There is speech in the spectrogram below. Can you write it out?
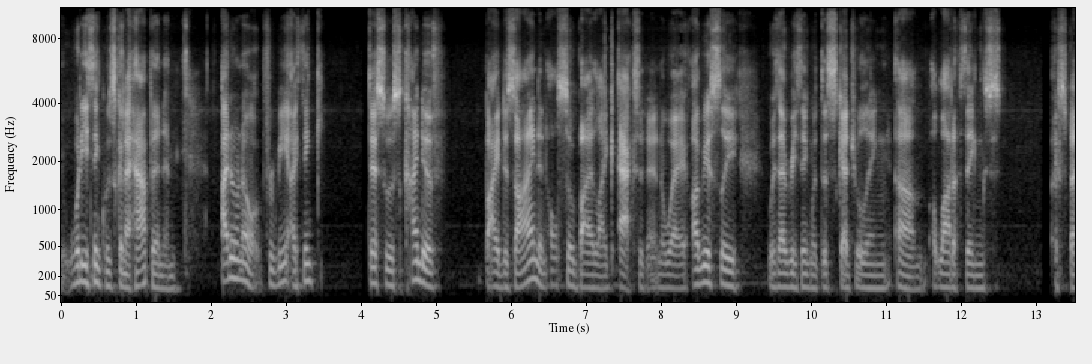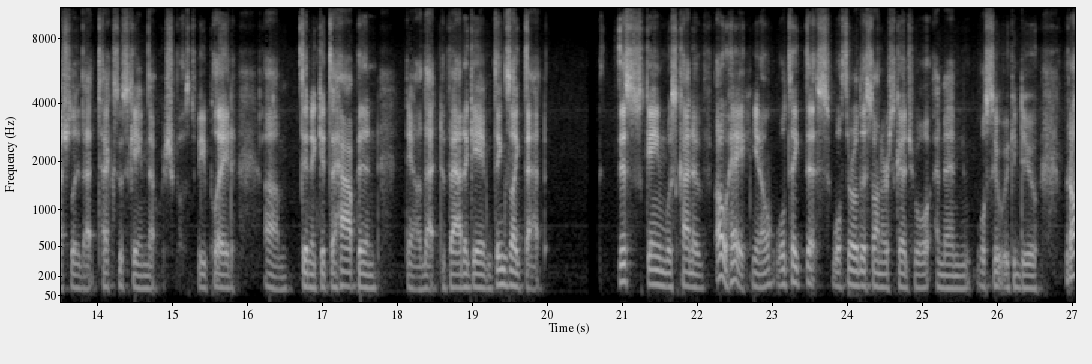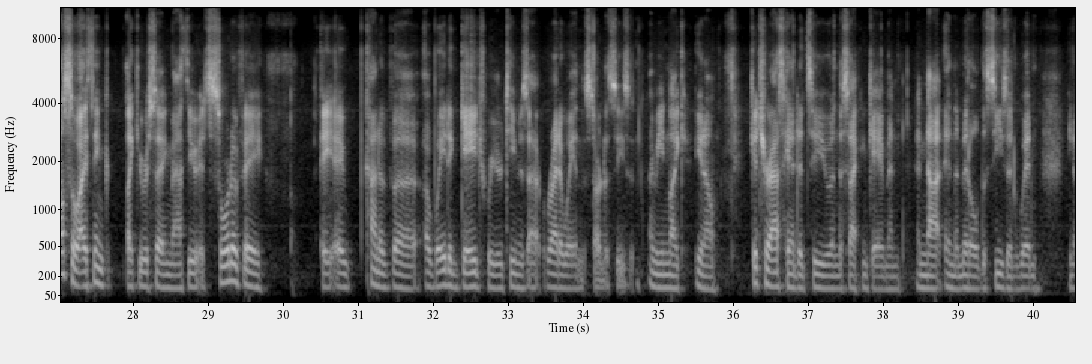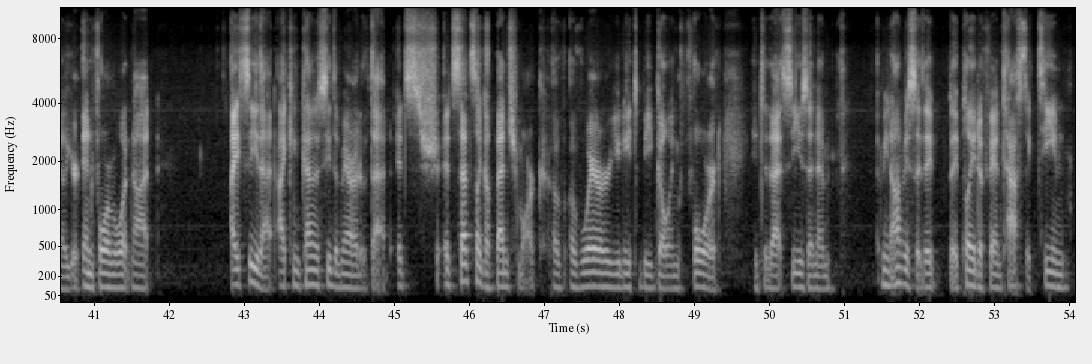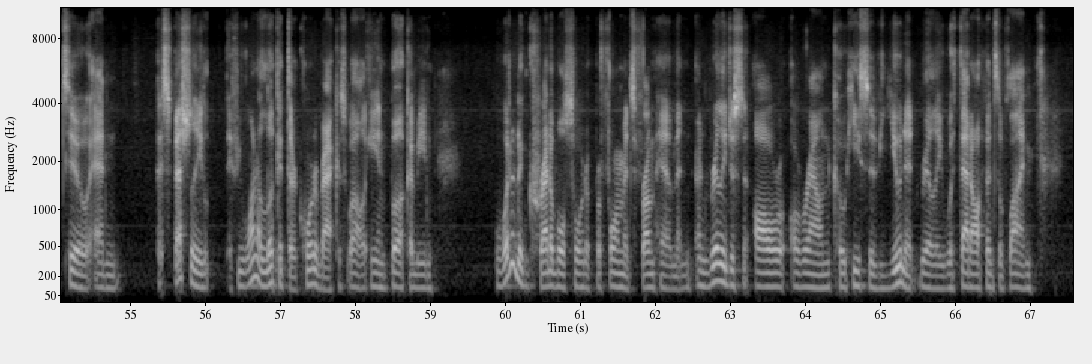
what do you think was going to happen? And I don't know. For me, I think this was kind of by design and also by like accident in a way. Obviously, with everything with the scheduling, um, a lot of things, especially that Texas game that was supposed to be played, um, didn't get to happen. You know, that Nevada game, things like that this game was kind of, oh, hey, you know, we'll take this, we'll throw this on our schedule, and then we'll see what we can do. But also, I think, like you were saying, Matthew, it's sort of a a, a kind of a, a way to gauge where your team is at right away in the start of the season. I mean, like, you know, get your ass handed to you in the second game and and not in the middle of the season when, you know, you're in form whatnot. I see that. I can kind of see the merit of that. It's it sets like a benchmark of, of where you need to be going forward into that season. And I mean, obviously they they played a fantastic team too, and especially if you want to look at their quarterback as well, Ian Book. I mean, what an incredible sort of performance from him, and and really just an all around cohesive unit really with that offensive line.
